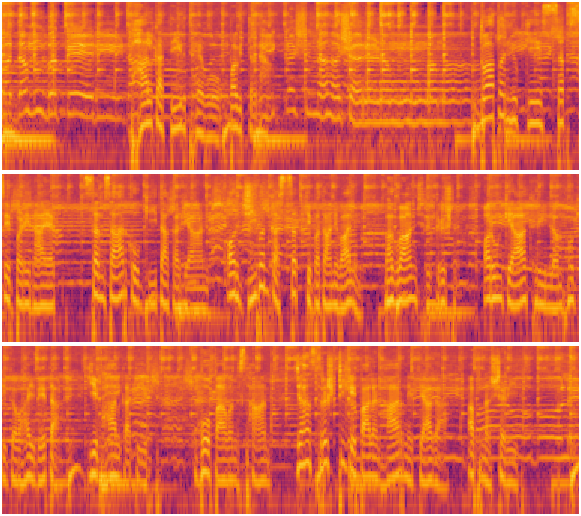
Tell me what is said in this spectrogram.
कदम्ब केरी भालका तीर्थ है वो पवित्र धाम। कृष्ण शरणं मम। द्वापर युग के सबसे बड़े नायक संसार को गीता का ज्ञान और जीवन का सत्य बताने वाले भगवान श्री कृष्ण और उनके आखिरी लम्हों की गवाही देता ये भाल का तीर्थ। वो पावन स्थान जहाँ सृष्टि के पालनहार ने त्यागा अपना शरीर। बोले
